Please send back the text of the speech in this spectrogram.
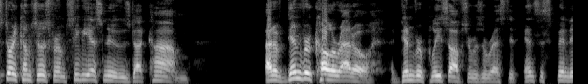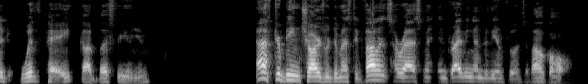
story comes to us from CBSNews.com. Out of Denver, Colorado, a Denver police officer was arrested and suspended with pay, God bless the union, after being charged with domestic violence, harassment, and driving under the influence of alcohol.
